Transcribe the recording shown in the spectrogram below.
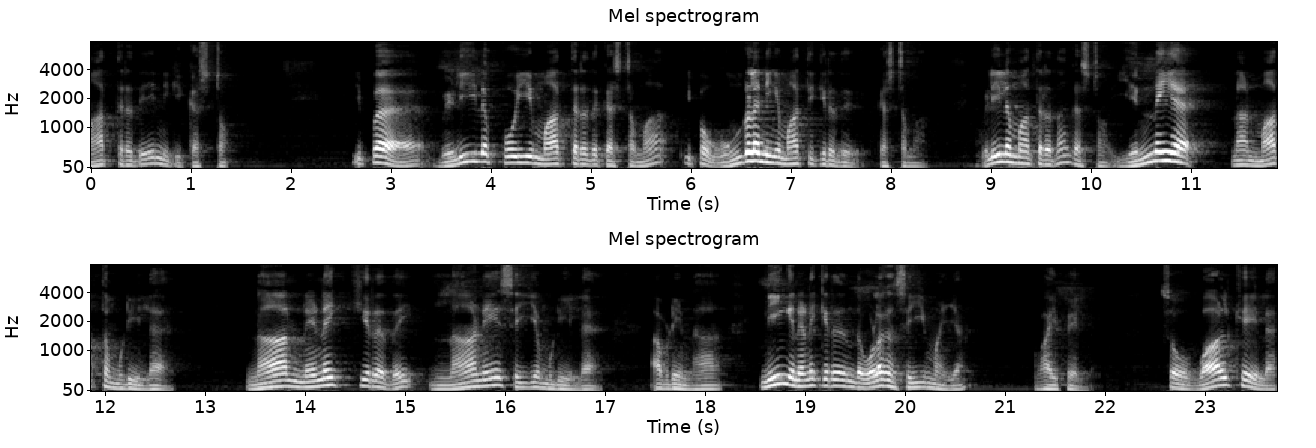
மாற்றுறதே இன்றைக்கி கஷ்டம். இப்போ வெளியில் போய் மாற்றுறது கஷ்டமாக இப்போ உங்களை நீங்கள் மாற்றிக்கிறது கஷ்டமாக வெளியில் மாற்றுறது தான் கஷ்டம். என்னைய நான் மாற்ற முடியல. நான் நினைக்கிறதை நானே செய்ய முடியல. அப்படின்னா நீங்கள் நினைக்கிறது இந்த உலகம் செய்யுமா ஐயா? வாய்ப்பே இல்லை. ஸோ வாழ்க்கையில்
